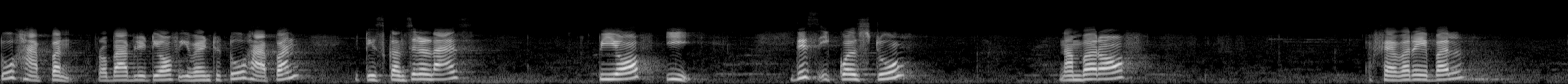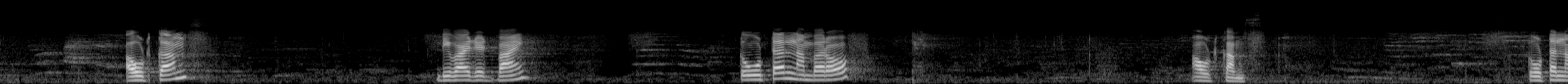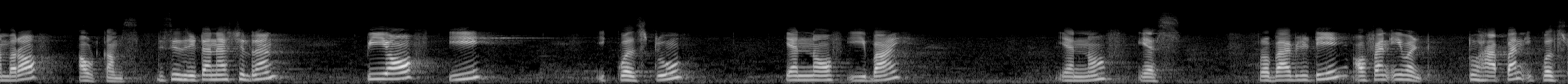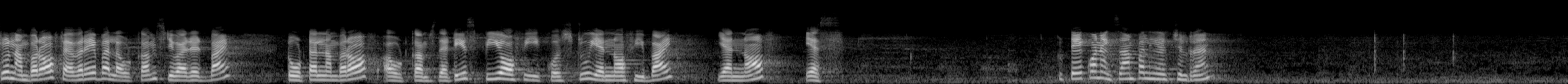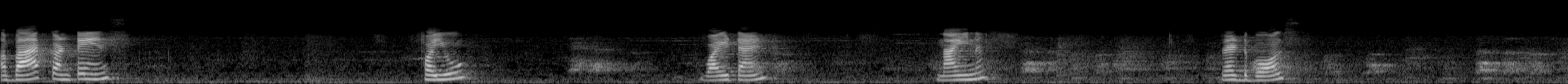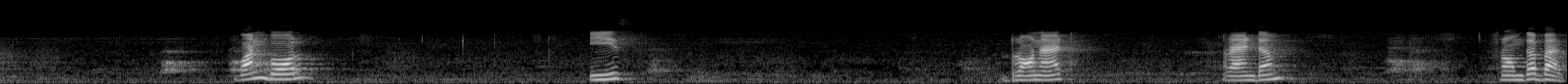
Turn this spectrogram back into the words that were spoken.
to happen. Probability of event to happen it is considered as p of e. This equals to number of favorable outcomes divided by total number of outcomes. Total number of outcomes. This is written as children p of e equals to n of e by n of s. Probability of an event to happen equals to number of favorable outcomes divided by total number of outcomes that is p of e equals to n of e by n of s. To take one example here children, a bag contains five white and nine red balls one ball is drawn at random from the bag.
